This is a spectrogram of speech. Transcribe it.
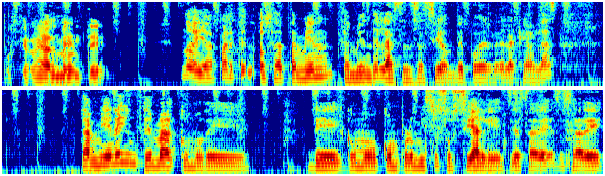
Porque realmente No, y aparte, o sea, también, también de la sensación de poder de la que hablas, también hay un tema como de, de como compromisos sociales, ya sabes, o sea, de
